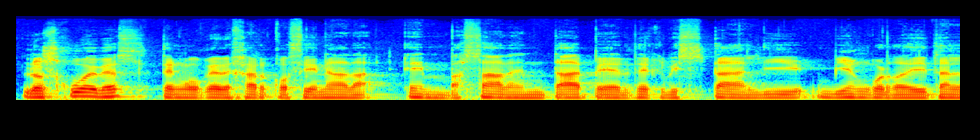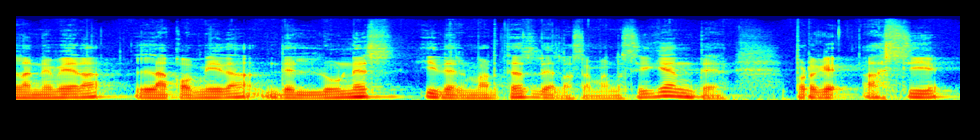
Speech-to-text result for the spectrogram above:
los jueves tengo que dejar cocinada, envasada en tupper de cristal y bien guardadita en la nevera la comida del lunes y del martes de la semana siguiente. Porque así,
